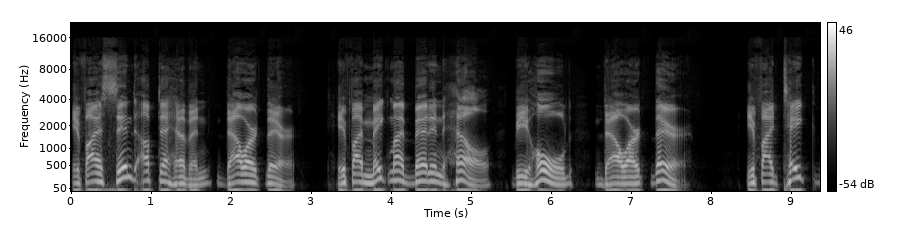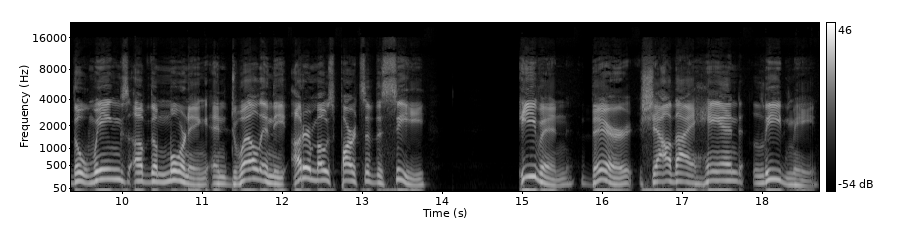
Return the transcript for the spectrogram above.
If I ascend up to heaven, thou art there. If I make my bed in hell, behold, thou art there. If I take the wings of the morning and dwell in the uttermost parts of the sea, even there shall thy hand lead me.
